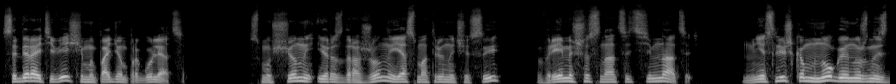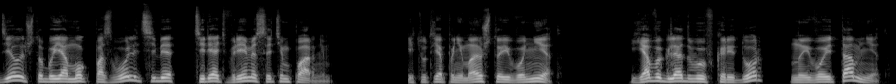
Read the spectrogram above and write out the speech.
Собирайте вещи, мы пойдем прогуляться. Смущенный и раздраженный я смотрю на часы, время 16.17. Мне слишком многое нужно сделать, чтобы я мог позволить себе терять время с этим парнем. И тут я понимаю, что его нет. Я выглядываю в коридор, но его и там нет.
